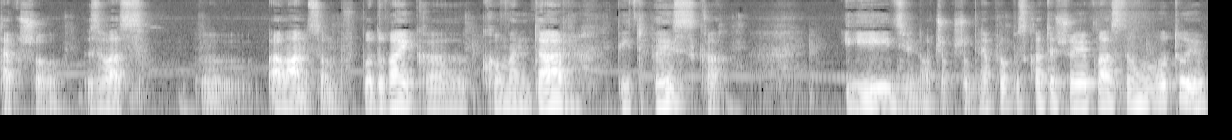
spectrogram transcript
Так що з вас е, авансом вподобайка, коментар, підписка і дзвіночок, щоб не пропускати, що я класного готую.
